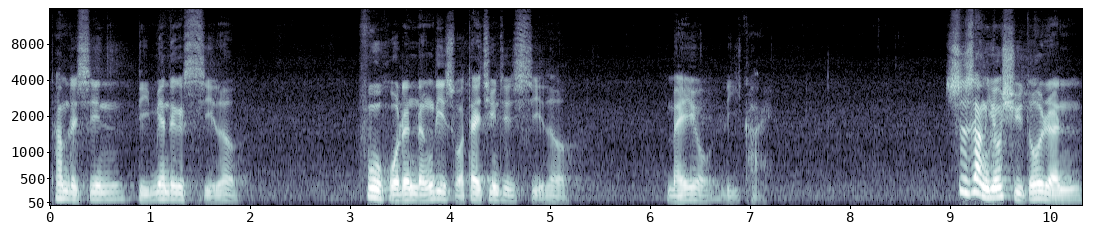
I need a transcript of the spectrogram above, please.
他们的心里面那个喜乐、复活的能力所带进去的喜乐，没有离开。世上有许多人，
